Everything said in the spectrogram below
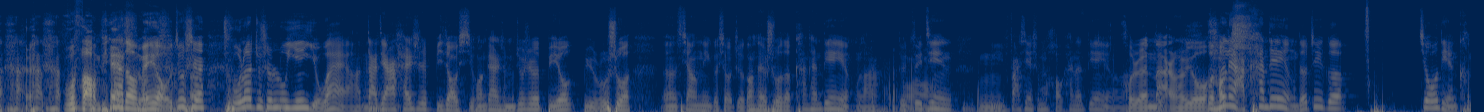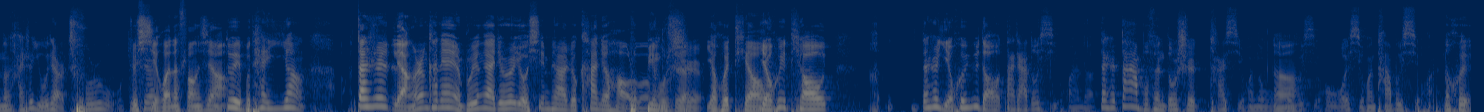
不方便那倒没有，就是除了就是录音以外啊，大嗯家还是比较喜欢干什么？就是比如比如说，嗯、像那个小哲刚才说的，看看电影啦。对，最哦近你嗯，发现什么好看的电影了？或者哪儿有好我们俩看电影的这个焦点可能还是有点出入，就是喜欢的方向。对不太一样，但是两个人看电影不应该就是有新片就看就好了吗？并不是也会挑。也会挑。但是也会遇到大家都喜欢的，但是大部分都是他喜欢的，我不喜欢，我喜欢他不喜欢。那会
